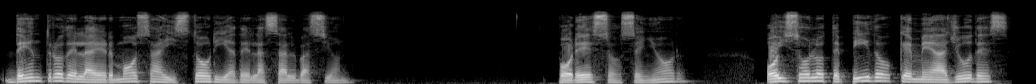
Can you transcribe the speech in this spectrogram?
dentro de la hermosa historia de la salvación. Por eso, Señor, hoy solo te pido que me ayudes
